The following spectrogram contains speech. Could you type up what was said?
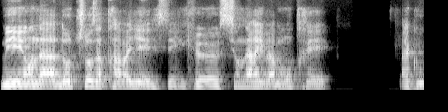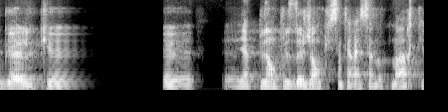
mais on a d'autres choses à travailler. C'est que si on arrive à montrer à Google que euh, il y a de plus en plus de gens qui s'intéressent à notre marque,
